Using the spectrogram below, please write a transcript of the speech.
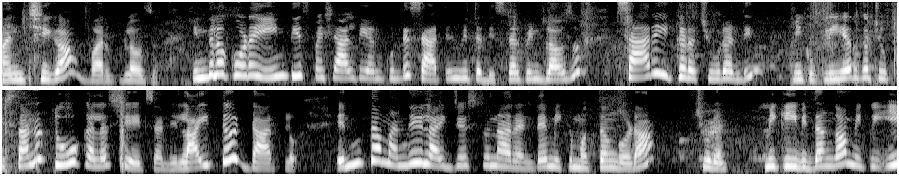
మంచిగా వర్క్ బ్లౌజ్. ఇందులో కూడా ఏంటి స్పెషాలిటీ అనుకుంటే satin with digital print blouse. Sari ఇక్కడ చూడండి మీకు క్లియర్గా చూపిస్తాను. టూ కలర్ షేడ్స్ అండి లైట్ డార్క్లో. ఎంతమంది లైక్ చేస్తున్నారంటే మీకు మొత్తం కూడా చూడండి. మీకు ఈ విధంగా మీకు ఈ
